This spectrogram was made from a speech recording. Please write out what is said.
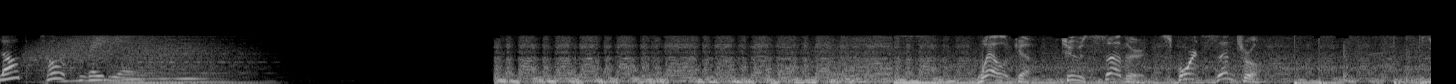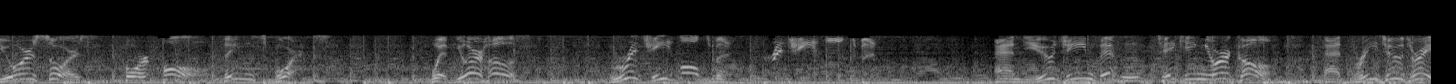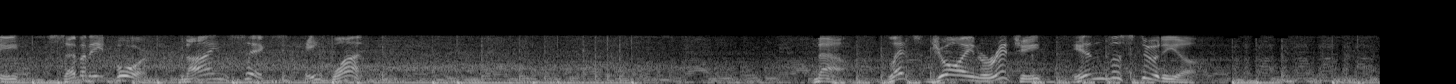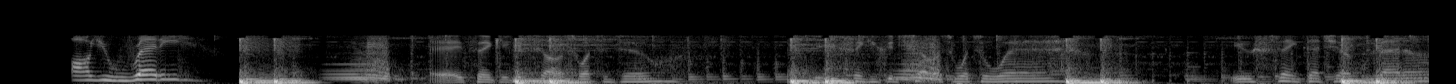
Blog Talk Radio. Welcome to Southern Sports Central, your source for all things sports. With your host, Richie Altman. Richie Altman. And Eugene Benton taking your calls at 323-784-9681. Now, let's join Richie in the studio. Are you ready? Hey, think you can tell us what to do? You think you can tell us what to wear? You think that you're better?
